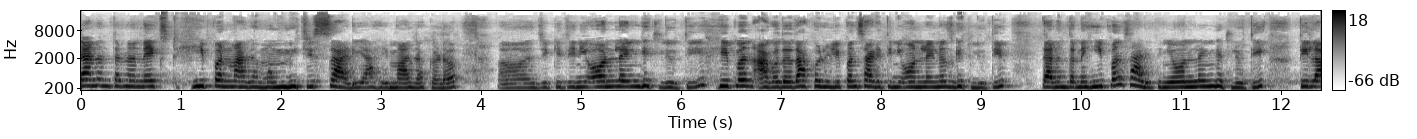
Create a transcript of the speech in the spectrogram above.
त्यानंतर ना नेक्स्ट ही पण माझ्या मम्मीची साडी आहे माझ्याकडं. जी की तिने ऑनलाईन घेतली होती. ही पण अगोदर दाखवलेली पण साडी तिने ऑनलाईनच घेतली होती. त्यानंतर ही पण साडी तिने ऑनलाईन घेतली होती. तिला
